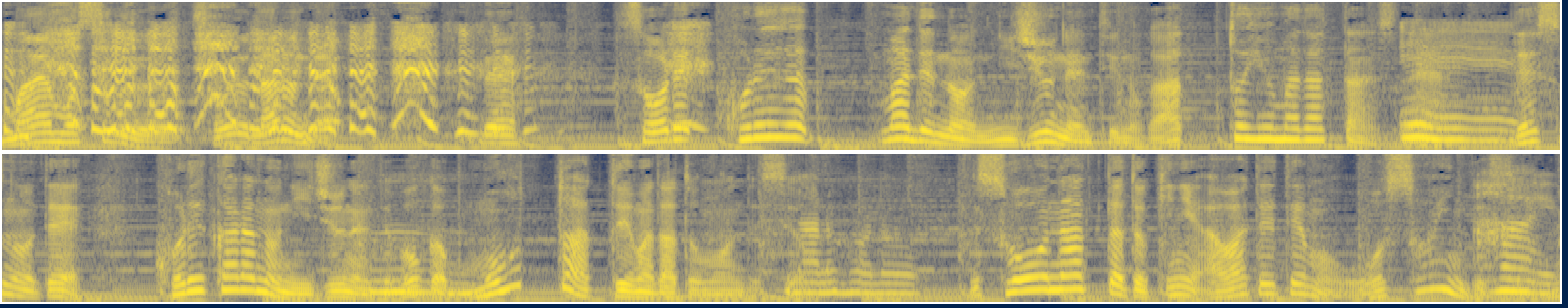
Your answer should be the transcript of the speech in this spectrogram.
お前もすぐそうなるんだよ。でそれこれまでの20年っていうのがあっという間だったんですね、えー、ですのでこれからの20年って僕はもっとあっという間だと思うんですよ、なるほど。そうなった時に慌てても遅いんですよね、はい、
